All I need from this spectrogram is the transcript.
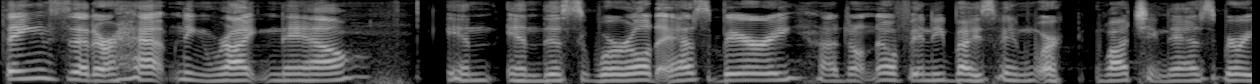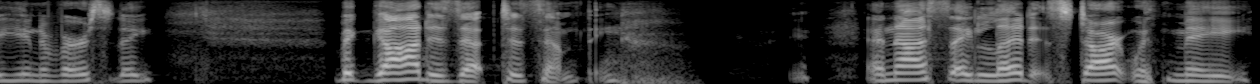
things that are happening right now in, in this world. Asbury, I don't know if anybody's been work, watching Asbury University, but God is up to something. And I say, let it start with me.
